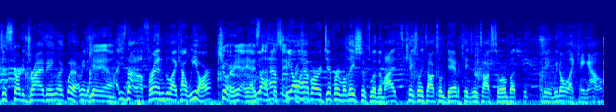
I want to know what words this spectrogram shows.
Just started driving. Like whatever. I mean, Yeah, yeah. He's not a friend like how we are. Sure, yeah, yeah. We all have we all friendship. have our different relationships with him. I occasionally talk to him. Dan occasionally talks to him, but it, I mean, we don't like hang out.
